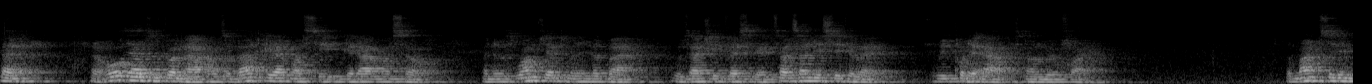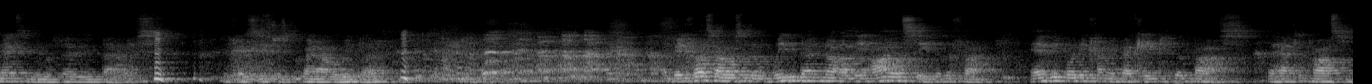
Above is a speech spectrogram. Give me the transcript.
And you know, all the others had gone out. I was about to get out my seat and get out myself. And there was one gentleman in the back who was actually investigating. So it's only a cigarette. If we put it out, it's not a real fire. The monk sitting next to me was very embarrassed because he just went out the window. And because I was at the window, no, on the aisle seat at the front, everybody coming back into the bus, they had to pass me.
